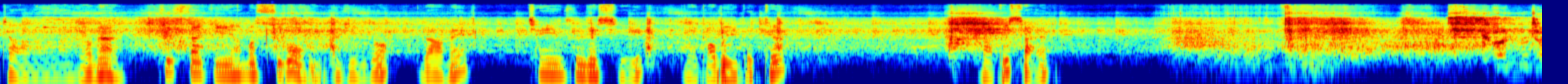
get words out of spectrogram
자 그러면 필살기 한번 쓰고 여기 이거. 그 다음에 체인 슬래시 네, 더블 이벤트. 자 필살. 간다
